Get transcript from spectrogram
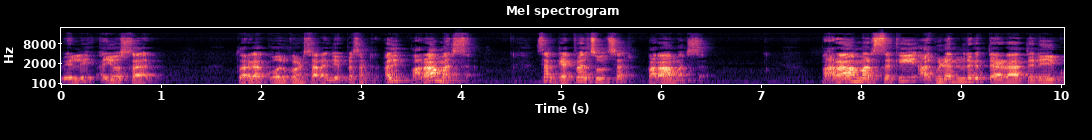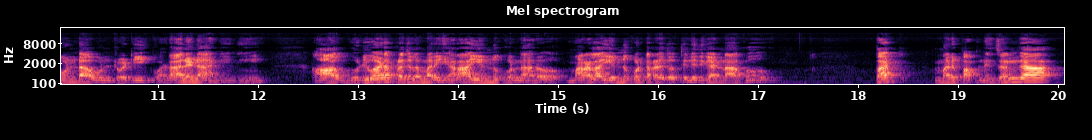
వెళ్ళి అయ్యో సార్ త్వరగా కోలుకోండి సార్ అని చెప్పేసి అంటారు. అది పరామర్శ. Sir get well soon sir. పరామర్శ. పరామర్శకి అభినందనకు తేడా తెలియకుండా ఉన్నటువంటి కొడాలి నానిని ఆ గుడివాడ ప్రజలు మరి ఎలా ఎన్నుకున్నారో మరలా ఎన్నుకుంటారో ఏదో తెలియదు కానీ నాకు. బట్ మరి పాప నిజంగా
